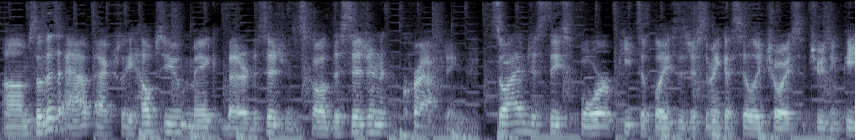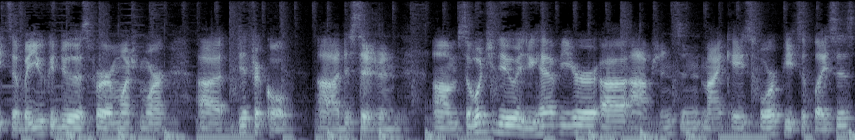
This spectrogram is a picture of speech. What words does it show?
Um, so this app actually helps you make better decisions. It's called Decision Crafting. So I have just these four pizza places just to make a silly choice of choosing pizza, but you could do this for a much more uh, difficult uh, decision. Um, so what you do is you have your uh, options, in my case four pizza places,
